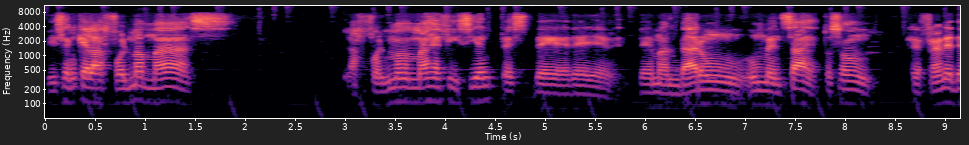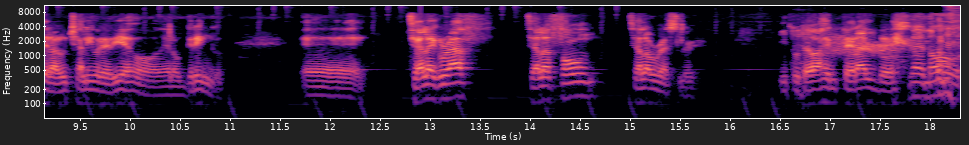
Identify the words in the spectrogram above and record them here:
dicen que las formas más las formas más eficientes de, mandar un, mensaje. Estos son refranes de la lucha libre viejo de los gringos. Eh, telegraph, telephone, telewrestler. Y tú te vas a enterar de... De nuevo.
